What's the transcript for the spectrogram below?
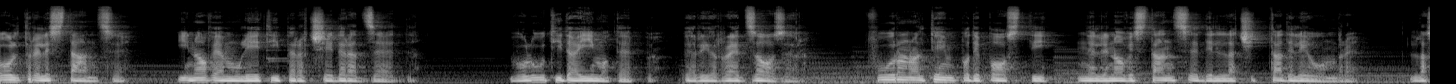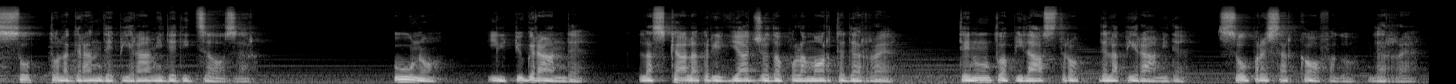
Oltre le stanze, i nove amuleti per accedere a Zed, voluti da Imhotep per il re Zoser, furono al tempo deposti nelle nove stanze della città delle ombre, là sotto la grande piramide di Zoser. Uno, il più grande, la scala per il viaggio dopo la morte del re, tenuto a pilastro della piramide, sopra il sarcofago del re.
